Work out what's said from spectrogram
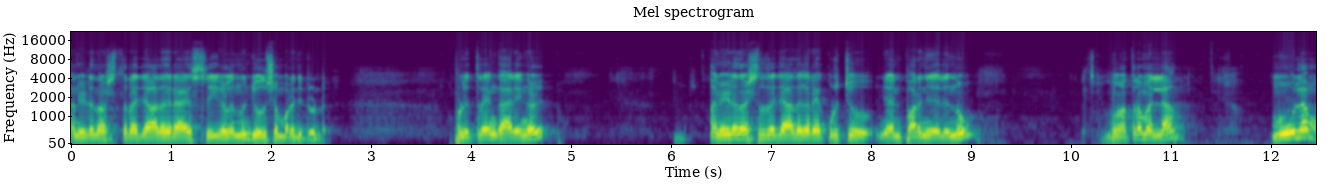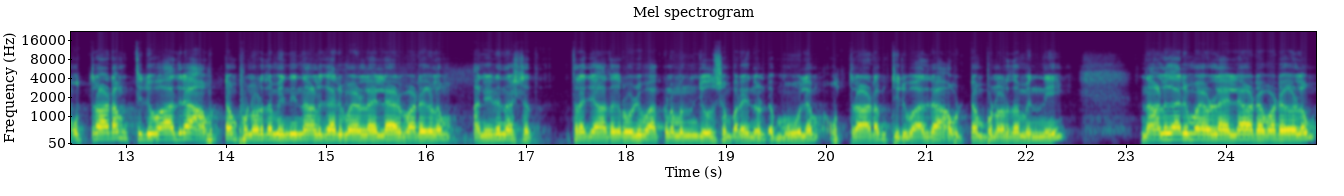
അനിട നക്ഷത്ര ജാതകരായ സ്ത്രീകളെന്നും ജ്യോതിഷം പറഞ്ഞിട്ടുണ്ട്. അപ്പോൾ ഇത്രയും കാര്യങ്ങൾ അനിട നക്ഷത്ര ജാതകരെക്കുറിച്ച് ഞാൻ പറഞ്ഞു തരുന്നു. മാത്രമല്ല മൂലം ഉത്രാടം തിരുവാതിര അവിട്ടം പുണർതം എന്നീ നാളുകാരുമായുള്ള എല്ലാ ഇടപാടുകളും അനിയുടെ നക്ഷത്ര ജാതകർ ഒഴിവാക്കണമെന്ന് ജ്യോതിഷം പറയുന്നുണ്ട്. മൂലം ഉത്രാടം തിരുവാതിര അവിട്ടം പുണർതം എന്നീ നാളുകാരുമായുള്ള എല്ലാ ഇടപാടുകളും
